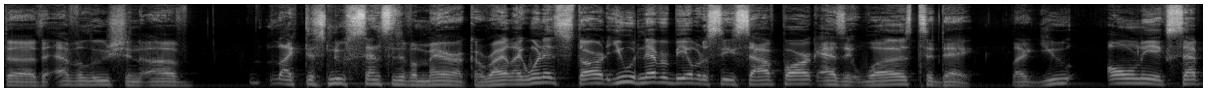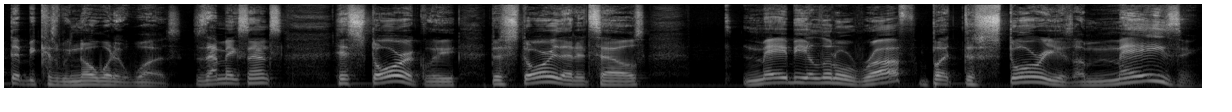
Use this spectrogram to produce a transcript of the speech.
the the evolution of like this new sensitive America, right? Like when it started, you would never be able to see South Park as it was today. Like you only accept it because we know what it was. Does that make sense? Historically, the story that it tells may be a little rough, but the story is amazing.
